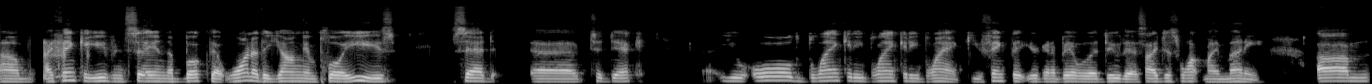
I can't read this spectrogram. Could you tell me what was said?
Um, I mm-hmm. think you even say in the book that one of the young employees said uh, to Dick, you old blankety blankety blank. You think that you're going to be able to do this. I just want my money. Um,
